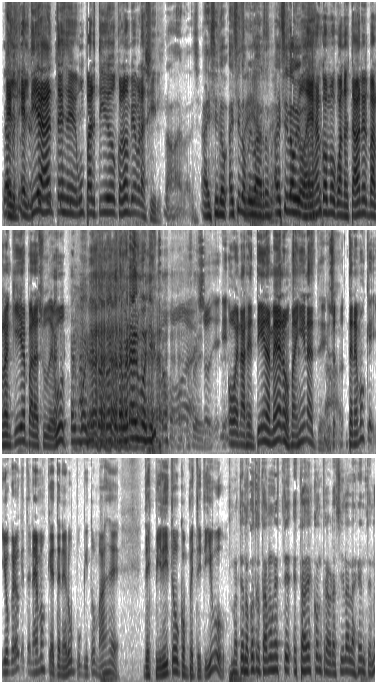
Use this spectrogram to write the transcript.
le- El, el día antes de un partido Colombia-Brasil. No, no, ahí sí lo, ahí sí lo Sí, vi barro. sí. Ahí sí lo vi Lo dejan como cuando estaba en el Barranquilla para su debut. El moñito rocho, ¿te acuerdas del moñito? Eso- eh, o en Argentina menos, imagínate. Eso- tenemos que, yo creo que tenemos que tener un poquito más de, de espíritu competitivo. Mateo, no contratamos este, esta vez contra Brasil a la gente, ¿no?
